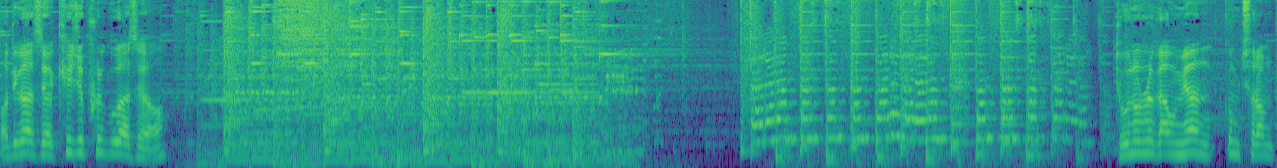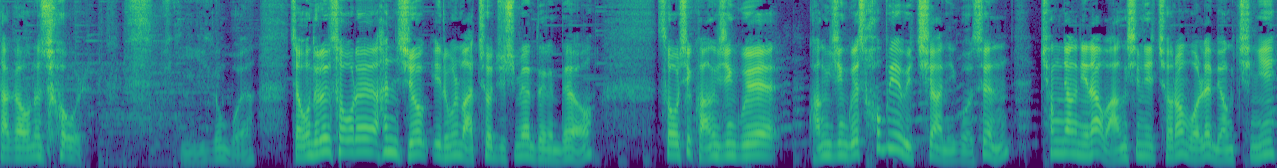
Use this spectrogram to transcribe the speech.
어디 가세요? 퀴즈 풀고 가세요. 두 눈을 감으면 꿈처럼 다가오는 서울. 이건 뭐야? 자, 오늘은 서울의 한 지역 이름을 맞춰주시면 되는데요. 서울시 광진구의 광진구의 서부에 위치한 이곳은 청량리나 왕십리처럼 원래 명칭이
